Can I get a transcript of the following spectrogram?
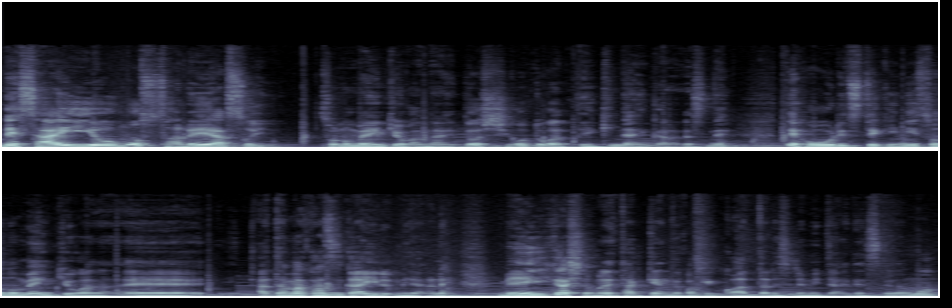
で、採用もされやすい。その免許がないと仕事ができないからですね。で、法律的にその免許が、えー頭数がいるみたいなね、名義貸しのね、宅建とか結構あったりするみたいですけども、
